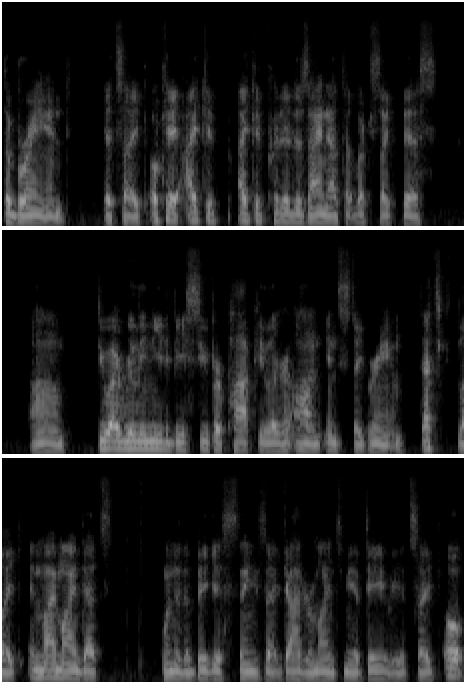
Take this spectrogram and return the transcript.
the brand. It's like okay i could i could put a design out that looks like this. Um, do i really need to be super popular on instagram? That's like in my mind that's one of the biggest things that god reminds me of daily it's like oh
